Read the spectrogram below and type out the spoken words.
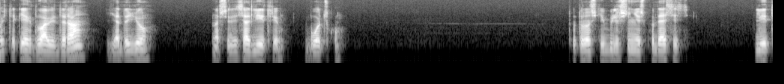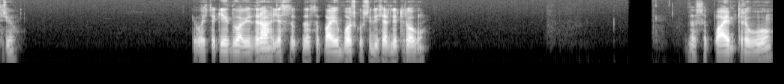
Ось таких два відра я даю на 60 літрів бочку. Тут трошки більше, ніж по 10 літрів. І ось таких два відра я засипаю бочку 60 літрову. Засипаємо траву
